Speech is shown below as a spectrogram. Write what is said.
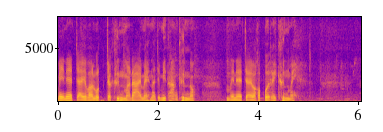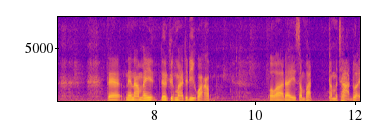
ไม่แน่ใจว่ารถจะขึ้นมาได้ไหมน่าจะมีทางขึ้นเนาะไม่แน่ใจว่าเขาเปิดให้ขึ้นไหม แต่แนะนำให้เดินขึ้นมาจะดีกว่าครับ เพราะว่าได้สัมผัส ธรรมชาติด้วย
